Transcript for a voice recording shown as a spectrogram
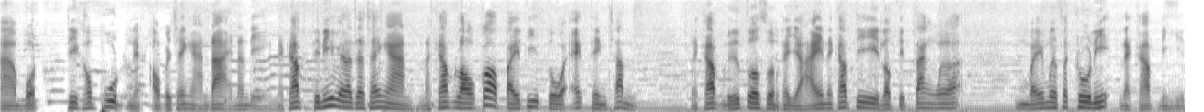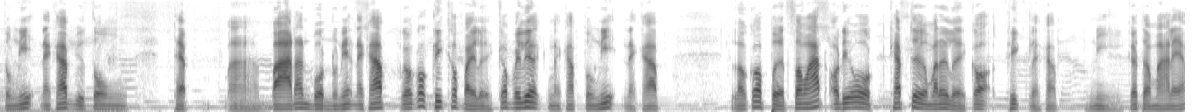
อาบทที่เขาพูดเนี่ยเอาไปใช้งานได้นั่นเองนะครับ ทีนี้เวลาจะใช้งานนะครับ เราก็ไปที่ตัว extension นะครับหรือตัวส่วนขยายนะครับที่เราติดตั้งเมื่อไว้เมื่อสักครู่นี้นะครับนี่อยู่ตรงนี้นะครับอยู่ตรงแท็บบาบาร์ด้านบนตรงนี้นะครับเราก็คลิกเข้าไปเลยก็ไปเลือกนะครับตรงนี้นะครับเราก็เปิด Smart Audio Capture มาได้เลยก็คลิกเลยครับ นี่ก็จะมาแล้ว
